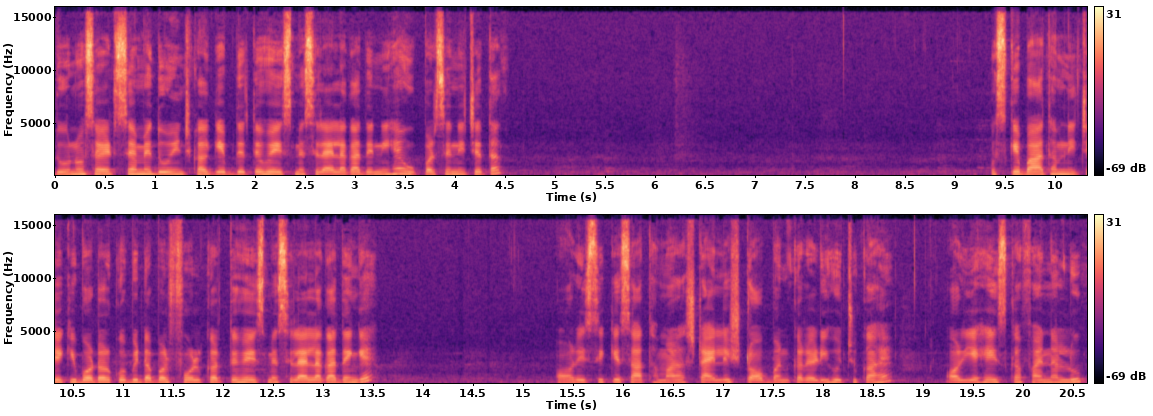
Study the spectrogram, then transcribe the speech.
दोनों साइड से हमें दो इंच का गेप देते हुए इसमें सिलाई लगा देनी है, ऊपर से नीचे तक। उसके बाद हम नीचे की बॉर्डर को भी डबल फोल्ड करते हुए इसमें सिलाई लगा देंगे। और इसी के साथ हमारा स्टाइलिश टॉप बनकर रेडी हो चुका है। और यह है इसका final look.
